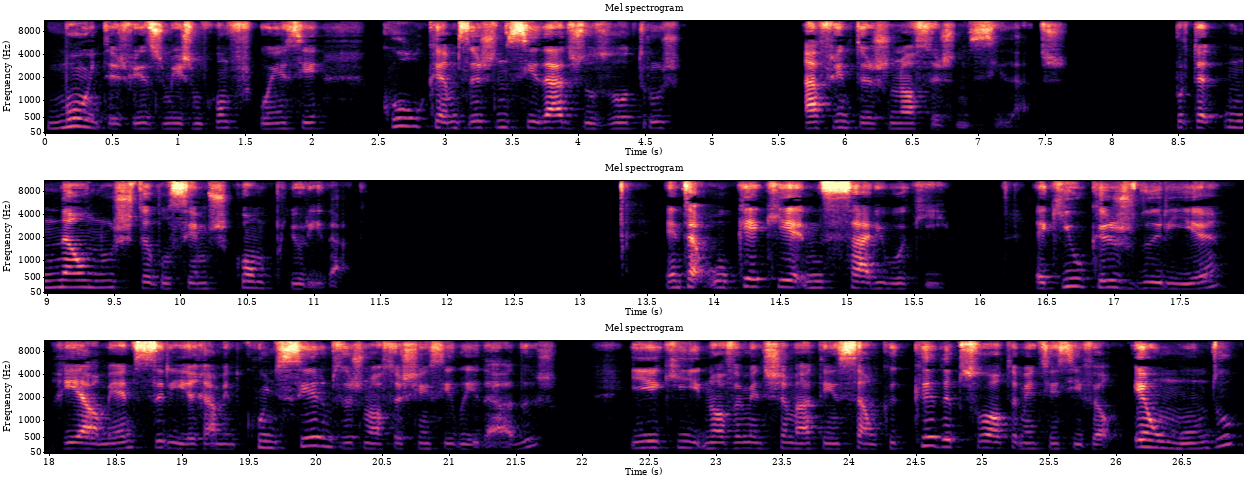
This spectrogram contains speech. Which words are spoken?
muitas vezes mesmo com frequência, colocamos as necessidades dos outros à frente das nossas necessidades. Portanto, não nos estabelecemos como prioridade. Então, o que é que é necessário aqui? Aqui o que ajudaria realmente seria realmente conhecermos as nossas sensibilidades, e aqui novamente chama a atenção que cada pessoa altamente sensível é um mundo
